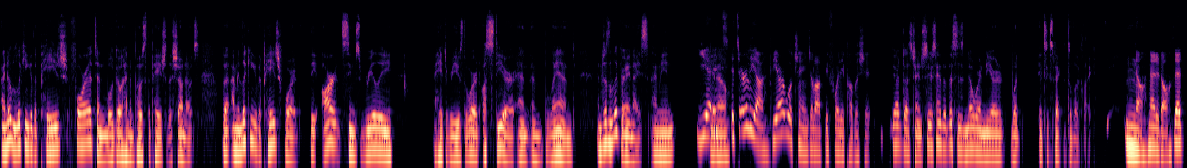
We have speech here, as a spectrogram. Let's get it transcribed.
I know looking at the page for it, and we'll go ahead and post the page to the show notes. But I mean, looking at the page for it, the art seems really, I hate to reuse the word, austere and, and bland, and it doesn't look very nice. I mean, yeah, you it's, know? it's early on. The art will change a lot before they publish it. The art does change. So you're saying that this is nowhere near what it's expected to look like? No, not at all. That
